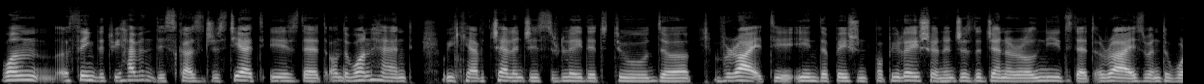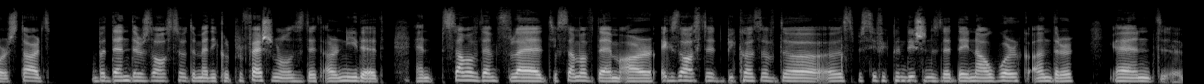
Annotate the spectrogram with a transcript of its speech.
one uh, thing that we haven't discussed just yet is that on the one hand, we have challenges related to the variety in the patient population and just the general needs that arise when the war starts. But then there's also the medical professionals that are needed. And some of them fled some of them are exhausted because of the uh, specific conditions that they now work under. And uh,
